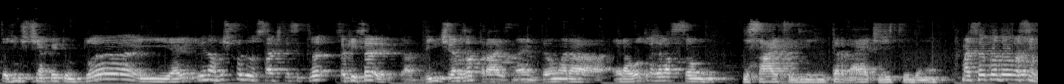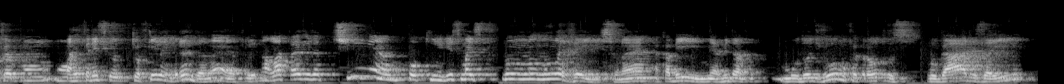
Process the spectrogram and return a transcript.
A gente tinha feito um clã. E aí eu falei, não, deixa eu fazer o site desse clã. Só que isso é há 20 anos atrás, né? Então era, era outra relação de sites, de internet, de tudo, né? Mas foi quando assim, foi uma referência que eu, que eu fiquei lembrando, né? Eu falei, não, lá atrás eu já tinha um pouquinho disso, mas não, não, não levei isso, né? Acabei, minha vida mudou de rumo, foi para outros lugares aí.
